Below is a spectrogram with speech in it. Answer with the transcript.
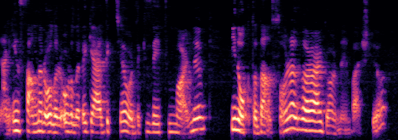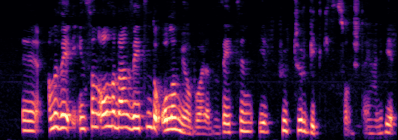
yani insanlar oralara, oralara geldikçe oradaki zeytin varlığı bir noktadan sonra zarar görmeye başlıyor. Ee, ama insan olmadan zeytin de olamıyor bu arada. Zeytin bir kültür bitkisi sonuçta. Yani bir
